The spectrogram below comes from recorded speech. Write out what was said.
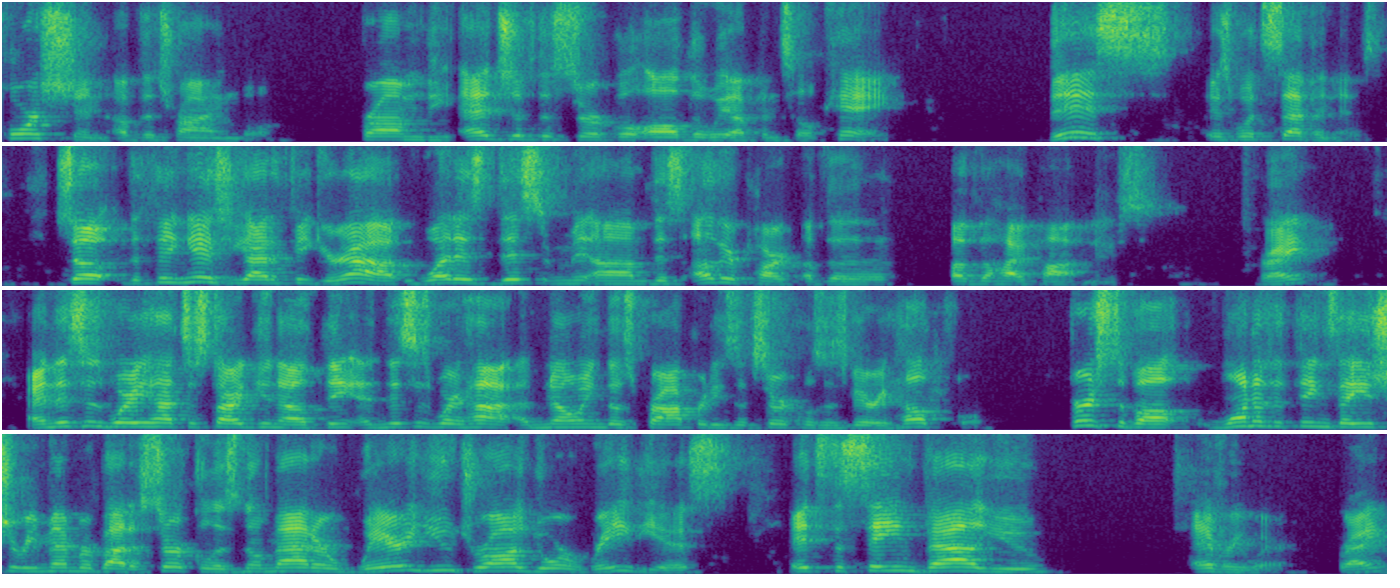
portion of the triangle from the edge of the circle all the way up until K. This is what 7 is. So the thing is, you got to figure out what is this um, this other part of the of the hypotenuse, right? And this is where you have to start, you know, think, and this is where knowing those properties of circles is very helpful. First of all, one of the things that you should remember about a circle is no matter where you draw your radius, it's the same value everywhere, right?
